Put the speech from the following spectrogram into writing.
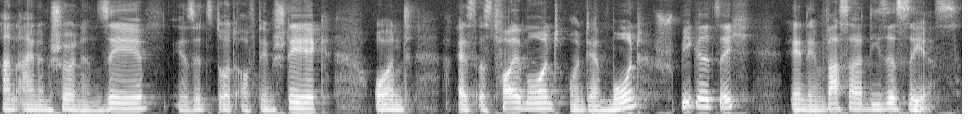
an einem schönen See, ihr sitzt dort auf dem Steg und es ist Vollmond und der Mond spiegelt sich in dem Wasser dieses Sees.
